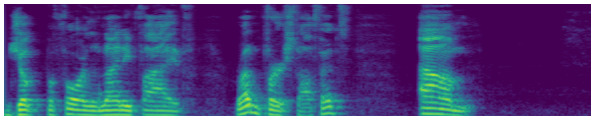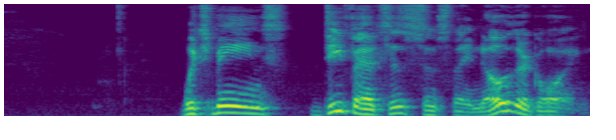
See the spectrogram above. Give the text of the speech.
joked before, the 95 run first offense. Um, which means defenses, since they know they're going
